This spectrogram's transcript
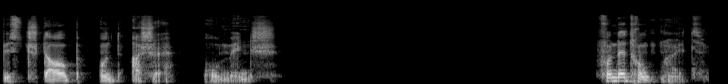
bist Staub und Asche, o oh Mensch. Von der Trunkenheit.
